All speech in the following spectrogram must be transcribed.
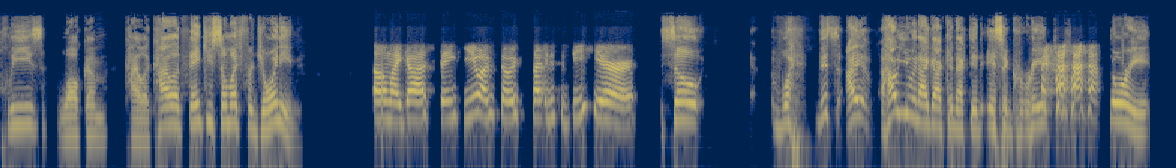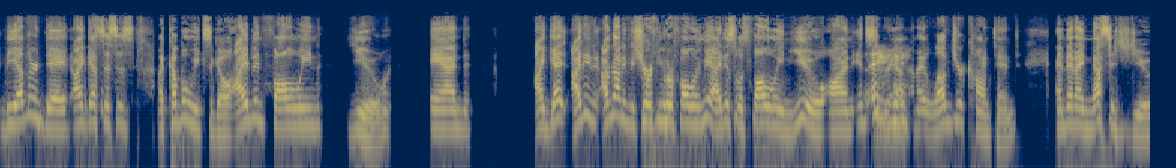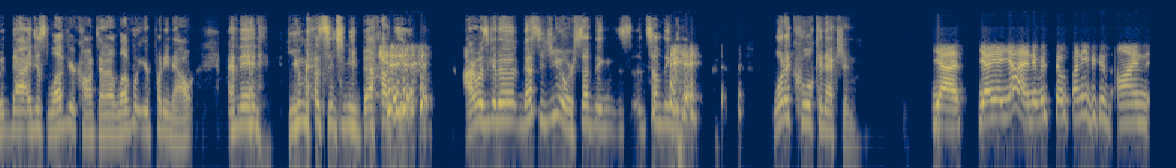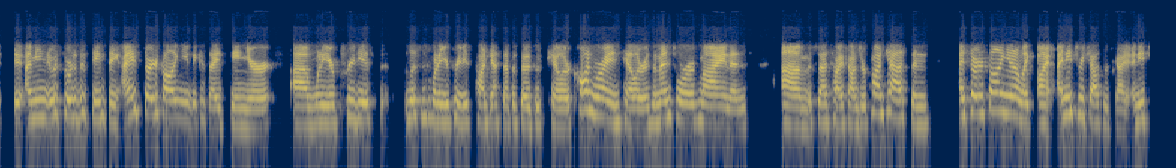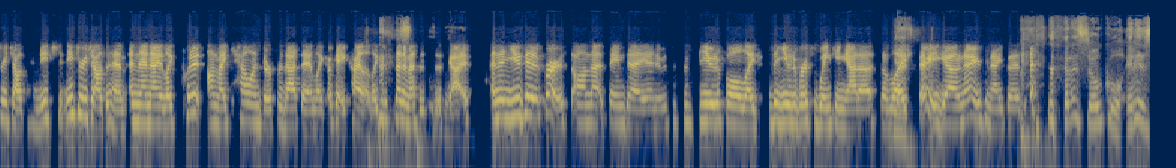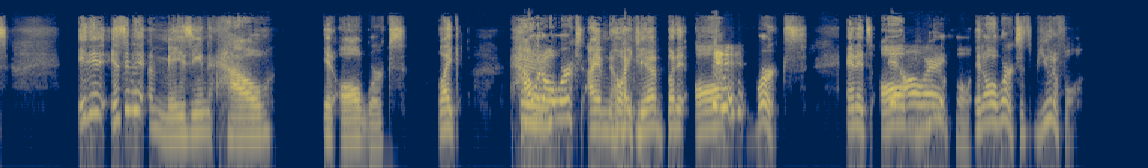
Please welcome Kyla. Kyla, thank you so much for joining. Oh my gosh, thank you. I'm so excited to be here. So, what this I how you and I got connected is a great story. The other day, I guess this is a couple weeks ago, I've been following you and I get I didn't I'm not even sure if you were following me. I just was following you on Instagram and I loved your content. And then I messaged you that I just love your content. I love what you're putting out. And then you messaged me back. I was gonna message you or something something what a cool connection. Yes. Yeah, yeah, yeah. And it was so funny because on, I mean, it was sort of the same thing. I had started following you because I had seen your um, one of your previous listened to one of your previous podcast episodes with Taylor Conroy, and Taylor is a mentor of mine, and um, so that's how I found your podcast. And I started following you, and I'm like, oh, I need to reach out to this guy. I need to reach out to him. Need to, need to reach out to him. And then I like put it on my calendar for that day. I'm like, okay, Kyla, like just send a message to this guy. And then you did it first on that same day, and it was just this beautiful, like the universe winking at us of like, yes. there you go, now you're connected. that is so cool. It is it is isn't it amazing how it all works? Like how mm. it all works i have no idea but it all works. And it's all, it all beautiful works. it all works. It's beautiful.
